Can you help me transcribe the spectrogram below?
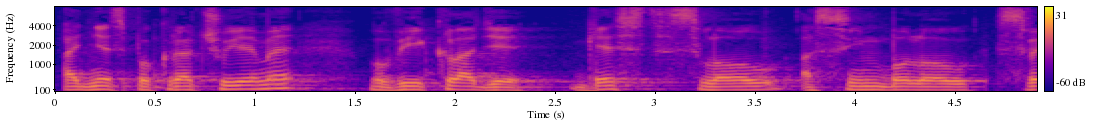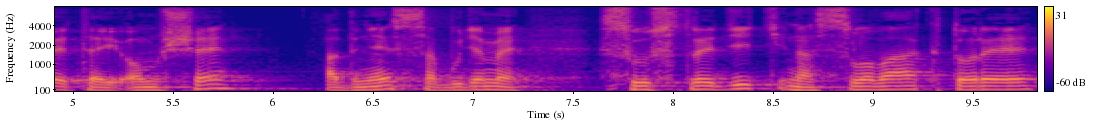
A dnes pokračujeme vo výklade gest, slov a symbolov Svetej Omše a dnes sa budeme sústrediť na slová, ktoré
